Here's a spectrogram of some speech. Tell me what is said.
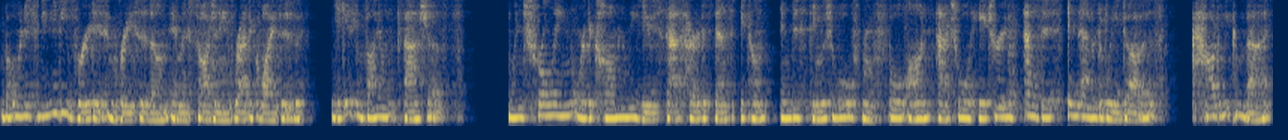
But when a community rooted in racism and misogyny radicalizes, you get violent fascists. When trolling or the commonly used satire defense become indistinguishable from full on actual hatred, as it inevitably does, how do we combat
